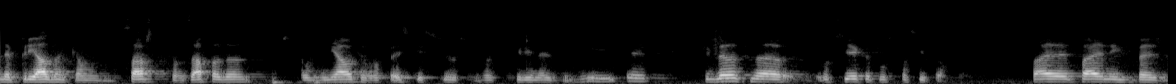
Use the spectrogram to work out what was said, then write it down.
неприязан към САЩ, към Запада, ще обвиняват Европейския съюз за или не и те гледат на Русия като спасител. Това е, това е неизбежно.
